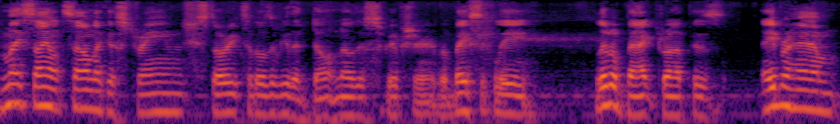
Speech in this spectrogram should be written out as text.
might sound sound like a strange story to those of you that don't know this scripture, but basically, little backdrop is Abraham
